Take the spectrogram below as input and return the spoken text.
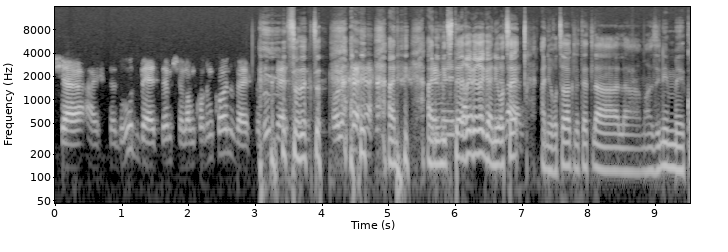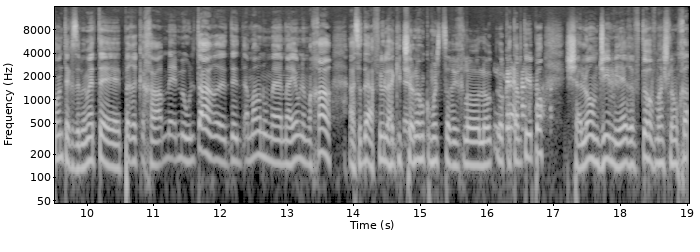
שההסתדרות בעצם, שלום קודם כל, וההסתדרות בעצם... צודק, צודק. אני מצטער, רגע, רגע, אני רוצה, אני רוצה רק לתת למאזינים קונטקסט, זה באמת פרק ככה מאולתר, אמרנו מהיום למחר, אז אתה יודע, אפילו להגיד שלום כמו שצריך, לא כתבתי לי פה. שלום, ג'ימי, ערב טוב, מה שלומך?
